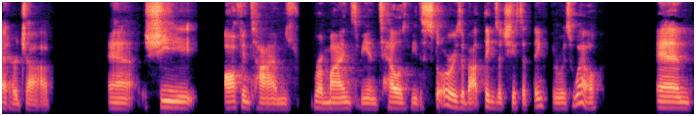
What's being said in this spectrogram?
at her job. And she oftentimes reminds me and tells me the stories about things that she has to think through as well. And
